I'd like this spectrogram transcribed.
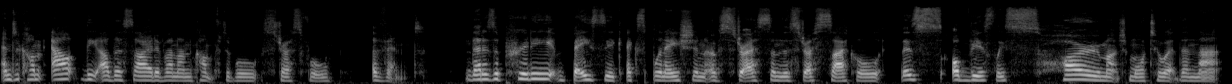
and to come out the other side of an uncomfortable, stressful event. That is a pretty basic explanation of stress and the stress cycle. There's obviously so much more to it than that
